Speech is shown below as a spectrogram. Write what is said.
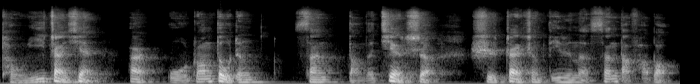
统一战线；二、武装斗争；三、党的建设是战胜敌人的三大法宝。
